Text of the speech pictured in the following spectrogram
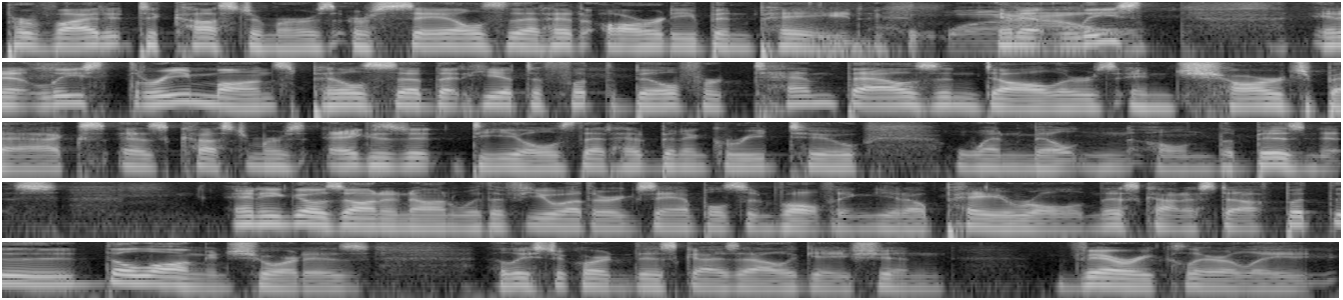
provided to customers or sales that had already been paid. Wow. In at least in at least three months, Pills said that he had to foot the bill for ten thousand dollars in chargebacks as customers exited deals that had been agreed to when Milton owned the business. And he goes on and on with a few other examples involving, you know, payroll and this kind of stuff. But the the long and short is, at least according to this guy's allegation, very clearly,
